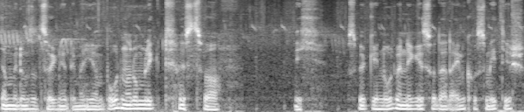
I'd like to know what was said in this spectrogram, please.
Damit unser Zeug nicht immer hier am Boden rumliegt. Ist zwar nicht, was wirklich notwendig ist oder rein kosmetisch.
